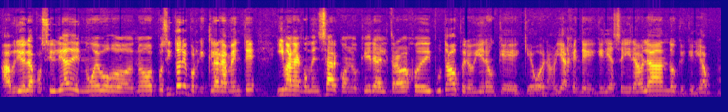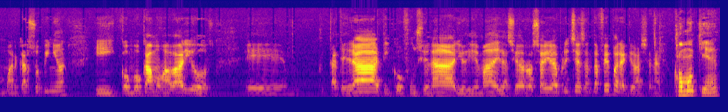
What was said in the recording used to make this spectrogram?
abrió la posibilidad de nuevos, nuevos expositores porque claramente iban a comenzar con lo que era el trabajo de diputados, pero vieron que, bueno, había gente que quería seguir hablando, que quería marcar su opinión y convocamos a varios eh, catedráticos, funcionarios y demás de la ciudad de Rosario y la provincia de Santa Fe para que vayan a... ¿Cómo quién?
